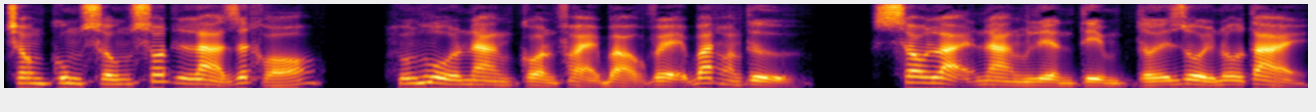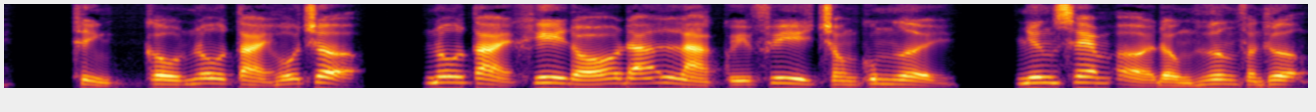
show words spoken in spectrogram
Trong cung sống sót là rất khó, huống hồ nàng còn phải bảo vệ bát hoàng tử, sau lại nàng liền tìm tới rồi nô tài, thỉnh cầu nô tài hỗ trợ, nô tài khi đó đã là quý phi trong cung người, nhưng xem ở đồng hương phần thượng,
